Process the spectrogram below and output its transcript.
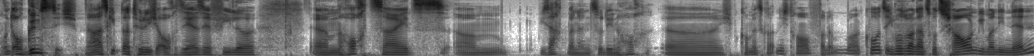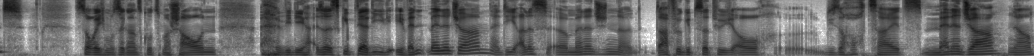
und auch günstig. Ja, es gibt natürlich auch sehr, sehr viele ähm, Hochzeits, ähm, wie sagt man denn zu den Hoch, äh, ich komme jetzt gerade nicht drauf, warte mal kurz, ich muss mal ganz kurz schauen, wie man die nennt. Sorry, ich muss ja ganz kurz mal schauen, wie die, also es gibt ja die Eventmanager, die alles äh, managen, dafür gibt es natürlich auch äh, diese Hochzeitsmanager, ja,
